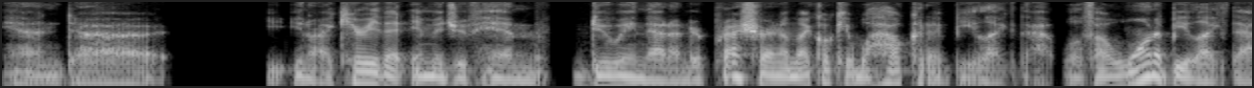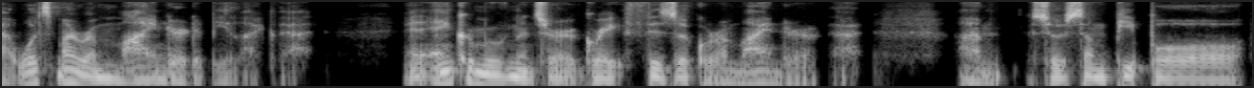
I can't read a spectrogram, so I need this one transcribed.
and uh, you know, I carry that image of him doing that under pressure, and I'm like, okay, well, how could I be like that? Well, if I want to be like that, what's my reminder to be like that? And anchor movements are a great physical reminder of that. Um, so some people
